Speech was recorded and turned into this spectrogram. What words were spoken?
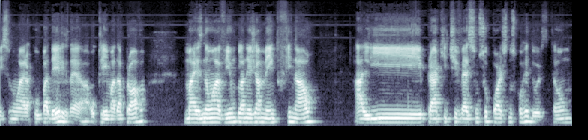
isso não era culpa deles, né, o clima da prova, mas não havia um planejamento final ali para que tivesse um suporte nos corredores. Então,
